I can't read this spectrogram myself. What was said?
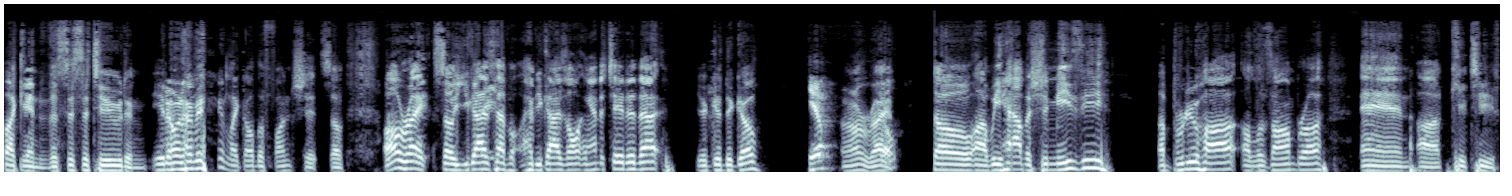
fucking vicissitude, and you know what I mean, like all the fun shit. So, all right. So you guys have have you guys all annotated that? You're good to go. Yep. All right. So uh, we have a Tzimisce, a Brujah, a Lasombra, and uh, Caitiff.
